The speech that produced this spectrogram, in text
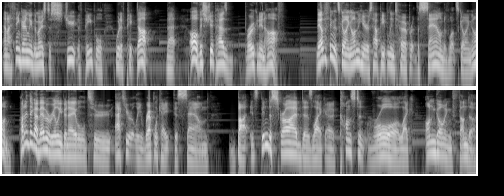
And I think only the most astute of people would have picked up that, oh, this ship has broken in half. The other thing that's going on here is how people interpret the sound of what's going on. I don't think I've ever really been able to accurately replicate this sound but it's been described as like a constant roar, like ongoing thunder.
